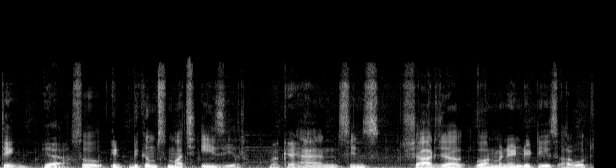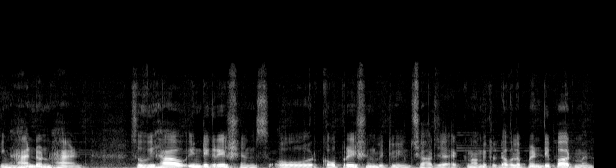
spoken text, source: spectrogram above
thing Yeah. so it becomes much easier Okay. and since Sharjah government entities are working hand on hand, so we have integrations or cooperation between Sharjah Economical Development Department,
